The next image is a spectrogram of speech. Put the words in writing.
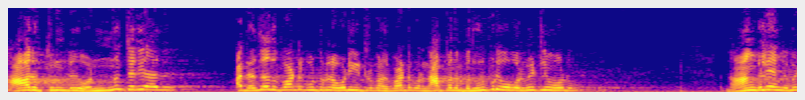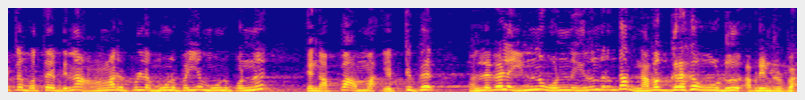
ஆறு துண்டு ஒன்றும் தெரியாது. அது அது அது பாட்டுக்கு வீட்டுக்குள்ள ஓடிக்கிட்டு இருக்கும். அது பாட்டுக்கு ஒரு நாற்பது ஐம்பது உருப்படி ஒவ்வொரு வீட்லையும் ஓடும். நாங்களே எங்கள் வீட்டில் மொத்தம் எப்படின்னா ஆறு பிள்ளை மூணு பையன் மூணு பொண்ணு எங்கள் அப்பா அம்மா எட்டு பேர். நல்ல வேளை இன்னும் ஒன்று இருந்திருந்தா நவக்கிரக ஊடு அப்படின்னு இருப்பேன்.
